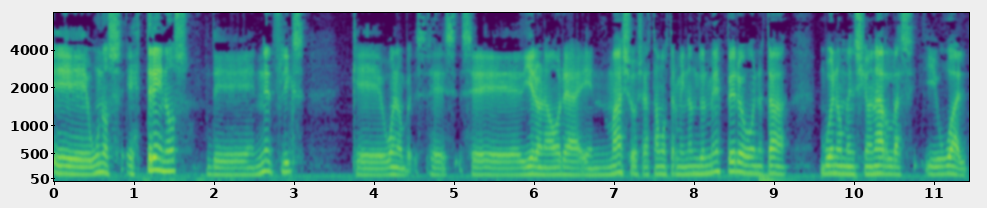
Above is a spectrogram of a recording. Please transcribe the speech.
eh, unos estrenos de Netflix que bueno, se, dieron ahora en mayo, ya estamos terminando el mes, pero bueno, está bueno mencionarlas igual.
